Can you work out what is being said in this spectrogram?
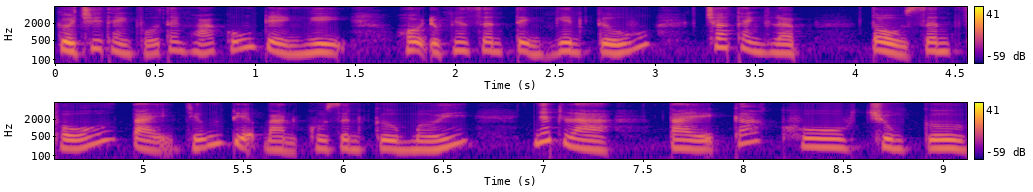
Cử tri thành phố Thanh Hóa cũng đề nghị Hội đồng nhân dân tỉnh nghiên cứu cho thành lập tổ dân phố tại những địa bàn khu dân cư mới, nhất là tại các khu trung cư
